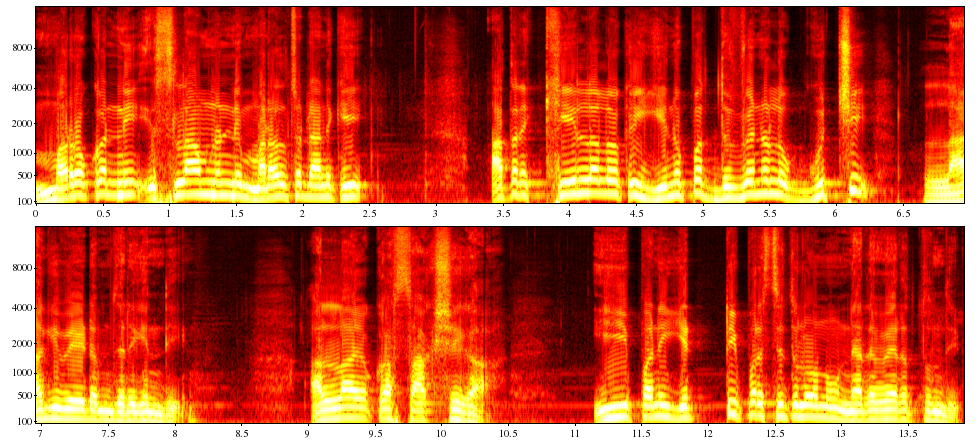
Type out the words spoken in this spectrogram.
మరొకరిని ఇస్లాం నుండి మరల్చడానికి అతని కీళ్ళలోకి ఇనుప దువ్వెనలు గుచ్చి లాగివేయడం జరిగింది. అల్లా యొక్క సాక్షిగా ఈ పని ఎట్టి పరిస్థితిలోనూ నెరవేరుతుంది.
